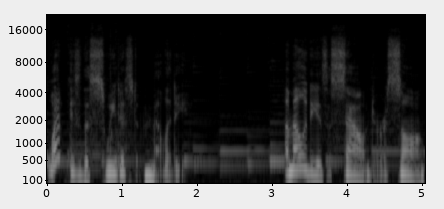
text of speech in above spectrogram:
What is the sweetest melody? A melody is a sound or a song,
